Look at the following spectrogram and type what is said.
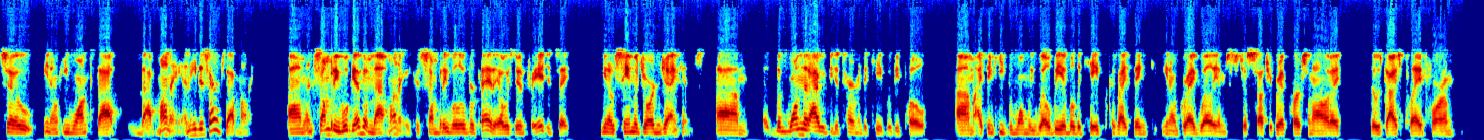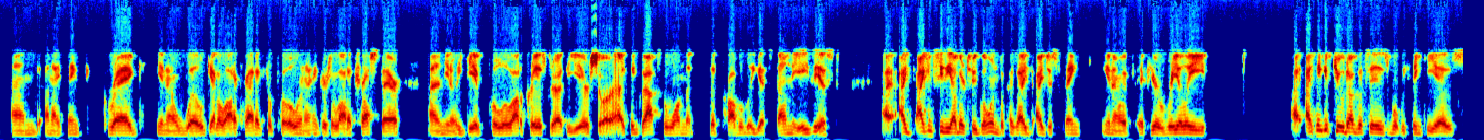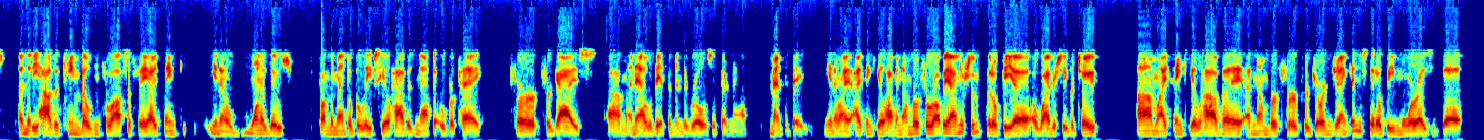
So, you know, he wants that that money and he deserves that money. Um, and somebody will give him that money because somebody will overpay. They always do in free agency. You know, same with Jordan Jenkins. Um, the one that I would be determined to keep would be Poe. Um, I think he's the one we will be able to keep because I think, you know, Gregg Williams is just such a great personality. Those guys played for him. And, and I think Gregg, you know, will get a lot of credit for Poole. And I think there's a lot of trust there. And, you know, he gave Poole a lot of praise throughout the year. So I think that's the one that that probably gets done the easiest. I, I, I can see the other two going because I, I just think, you know, if, if you're really, I, I think if Joe Douglas is what we think he is and that he has a team building philosophy, I think, you know, one of those fundamental beliefs he'll have is not to overpay for, for guys um, and elevate them into roles that they're not meant to be. You know, I, I think he'll have a number for Robbie Anderson that'll be a, a wide receiver too. Um, I think you'll have a, a number for, for Jordan Jenkins that'll be more as the,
